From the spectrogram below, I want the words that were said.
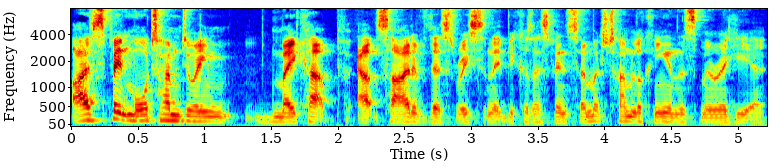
I've spent more time doing makeup outside of this recently because I spend so much time looking in this mirror here,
